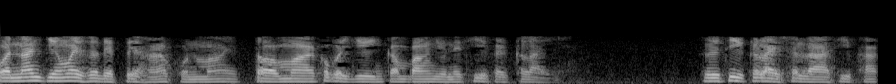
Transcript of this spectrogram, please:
วันนั้นจึงไม่เสด็จไปหาผลไม้ ต่อมาก็ไปยืนกำบังอยู่ในที่ไกลๆคือที่ใกล้สลาที่พัก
